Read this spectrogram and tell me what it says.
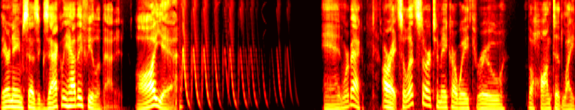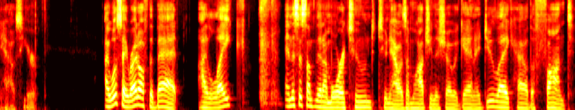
Their name says exactly how they feel about it. Aw Yeah. And we're back. All right, so let's start to make our way through the haunted lighthouse here. I will say right off the bat, I like, and this is something that I'm more attuned to now as I'm watching the show again. I do like how the font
